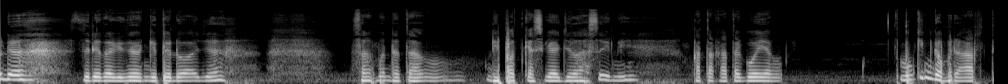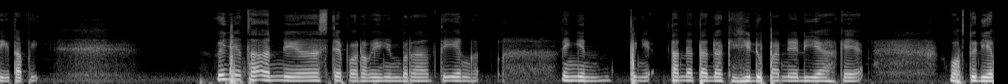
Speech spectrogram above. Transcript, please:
Udah cerita gitu gitu doa aja. Selamat datang di podcast gak jelas ini. Kata-kata gue yang mungkin gak berarti tapi kenyataannya setiap orang ingin berarti yang ingin punya tanda-tanda kehidupannya dia kayak waktu dia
